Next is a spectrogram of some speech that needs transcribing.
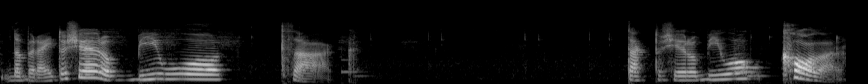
Dobra, i to się robiło tak. Tak to się robiło. Kolar.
